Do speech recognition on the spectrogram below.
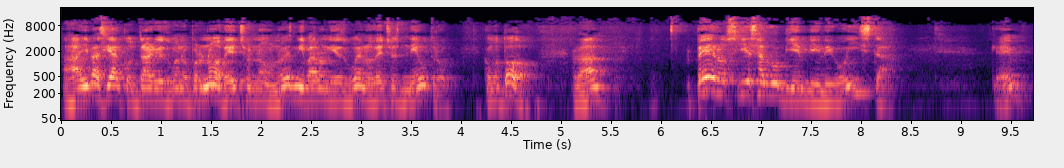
Ajá, iba a decir al contrario es bueno, pero no, de hecho no, no es ni malo ni es bueno, de hecho es neutro, como todo, ¿verdad? Pero sí es algo bien, bien egoísta. ¿okay?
